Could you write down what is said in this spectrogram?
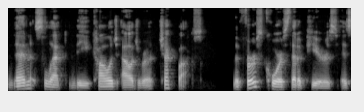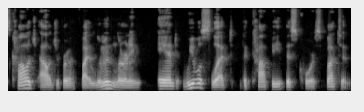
then select the College Algebra checkbox. The first course that appears is College Algebra by Lumen Learning and we will select the Copy this course button.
